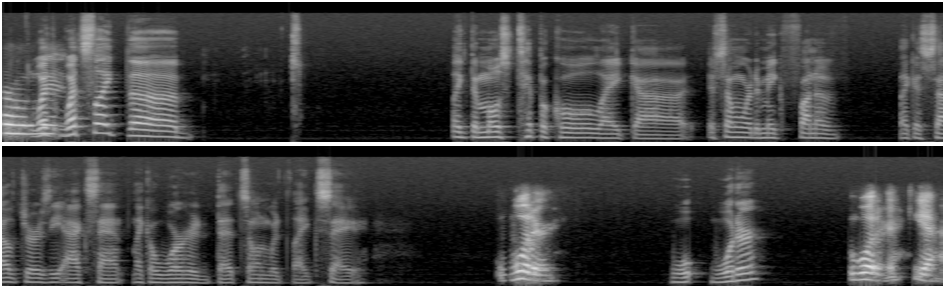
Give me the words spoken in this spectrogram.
Oh, what what's like the like the most typical like uh if someone were to make fun of like a South Jersey accent, like a word that someone would like say. Water, W- water, water, yeah.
